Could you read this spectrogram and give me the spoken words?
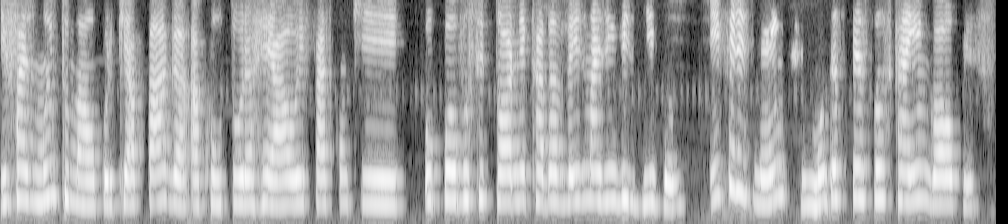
E faz muito mal, porque apaga a cultura real e faz com que o povo se torne cada vez mais invisível. Infelizmente, muitas pessoas caem em golpes.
